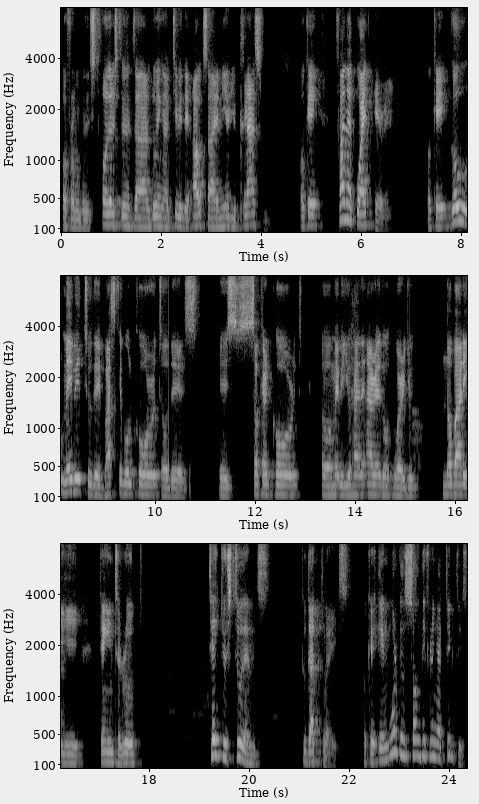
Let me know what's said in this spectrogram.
or from the other students that are doing activity outside near your classroom, okay, find a quiet area. Okay, go maybe to the basketball court or the, the soccer court, or maybe you have an area where you nobody can interrupt. Take your students to that place, okay, and work on some different activities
